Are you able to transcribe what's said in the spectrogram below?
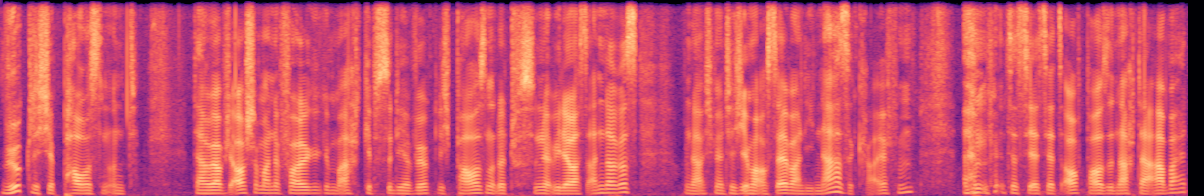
wirkliche Pausen? Und darüber habe ich auch schon mal eine Folge gemacht. Gibst du dir wirklich Pausen oder tust du wieder was anderes? Und da habe ich mir natürlich immer auch selber an die Nase greifen. Ähm, das hier ist jetzt auch Pause nach der Arbeit.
